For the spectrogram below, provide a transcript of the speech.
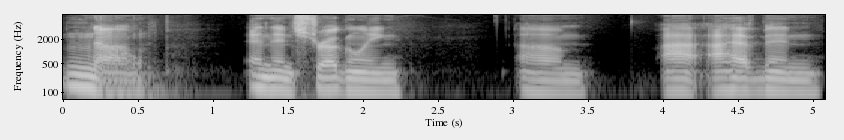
No, Um, and then struggling. Um, I I have been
